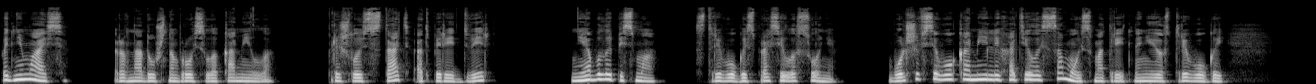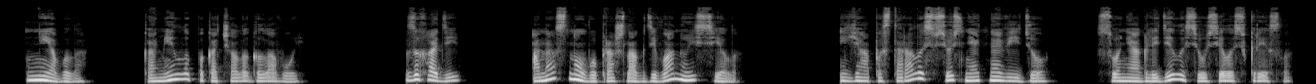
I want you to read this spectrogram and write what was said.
«Поднимайся», — равнодушно бросила Камилла. Пришлось встать, отпереть дверь. «Не было письма?» — с тревогой спросила Соня. Больше всего Камилле хотелось самой смотреть на нее с тревогой. Не было. Камилла покачала головой. «Заходи». Она снова прошла к дивану и села. Я постаралась все снять на видео. Соня огляделась и уселась в кресло.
